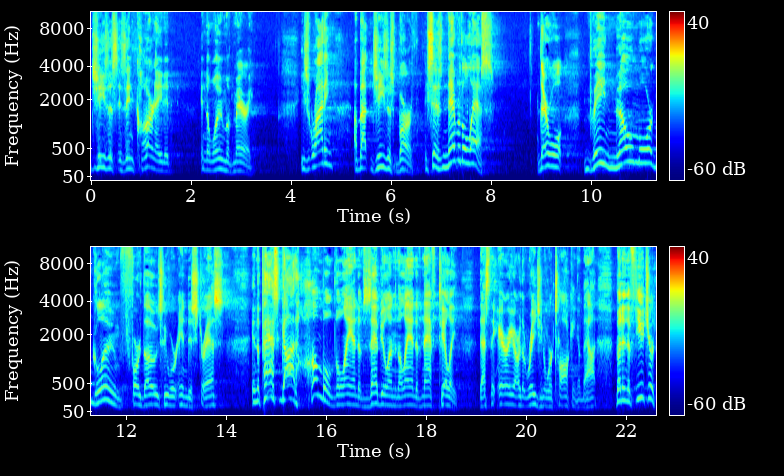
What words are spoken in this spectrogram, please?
Jesus is incarnated in the womb of Mary. He's writing about Jesus' birth. He says, Nevertheless, there will be no more gloom for those who were in distress. In the past, God humbled the land of Zebulun and the land of Naphtali. That's the area or the region we're talking about. But in the future,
